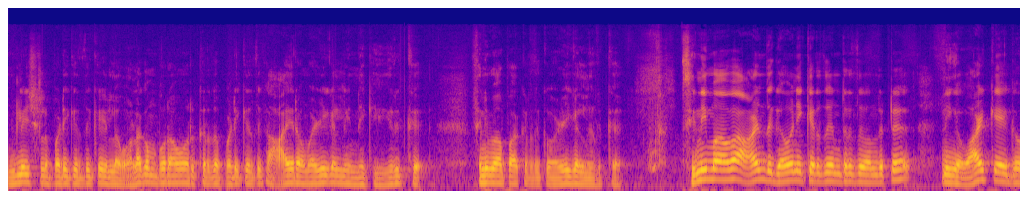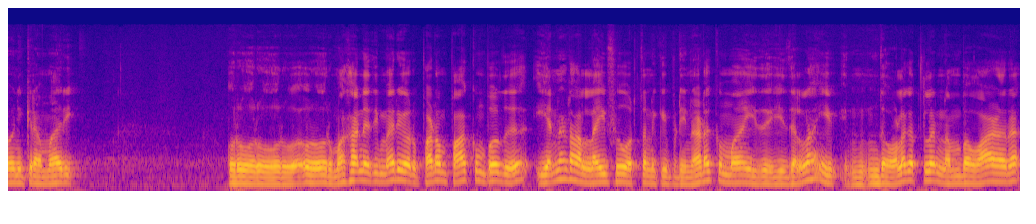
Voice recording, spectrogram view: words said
இங்கிலீஷில் படிக்கிறதுக்கு இல்லை உலகம் பூராவும் இருக்கிறத படிக்கிறதுக்கு ஆயிரம் வழிகள் இன்றைக்கி இருக்குது சினிமா பார்க்குறதுக்கு வழிகள் இருக்குது சினிமாவை ஆழ்ந்து கவனிக்கிறதுன்றது வந்துட்டு நீங்கள் வாழ்க்கையை கவனிக்கிற மாதிரி ஒரு ஒரு ஒரு ஒரு ஒரு மகாநதி மாதிரி ஒரு படம் பார்க்கும்போது என்னடா லைஃபு ஒருத்தனுக்கு இப்படி நடக்குமா? இது இதெல்லாம் இ- இந்த உலகத்தில் நம்ம வாழற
